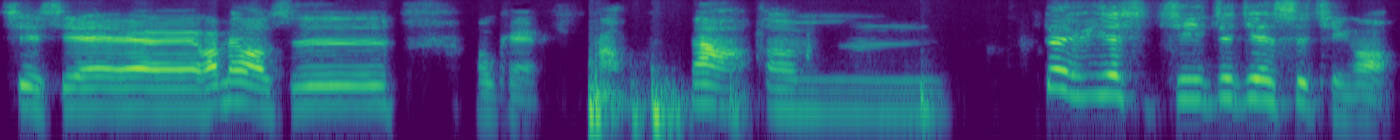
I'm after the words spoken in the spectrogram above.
谢谢华美老师。OK，好，那嗯，对于 ESG 这件事情哦，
